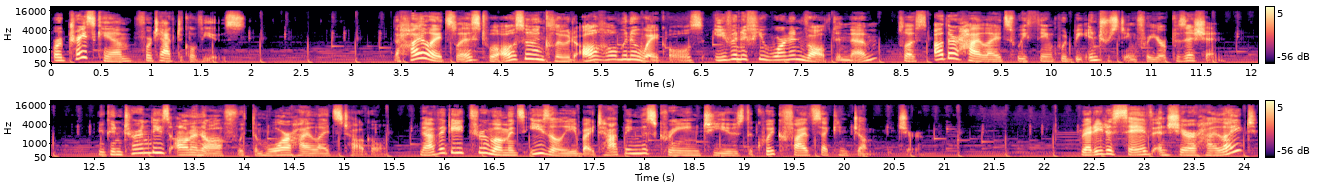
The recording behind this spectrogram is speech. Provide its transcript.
or Trace Cam for tactical views. The highlights list will also include all home and away goals, even if you weren't involved in them, plus other highlights we think would be interesting for your position. You can turn these on and off with the More Highlights toggle. Navigate through moments easily by tapping the screen to use the quick 5-second jump feature. Ready to save and share a highlight?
